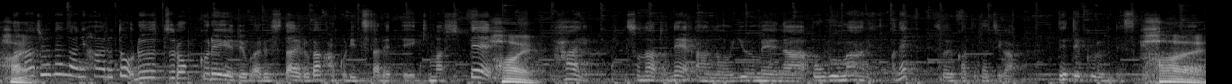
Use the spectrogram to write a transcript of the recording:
はい。70年代に入るとルーツロックレゲエと呼ばれるスタイルが確立されていきまして、はい。はい、その後ねあの有名なボブ・マーレとかねそういう方たちが出てくるんですけれど。も、はい。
